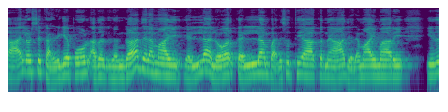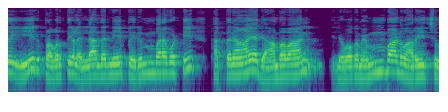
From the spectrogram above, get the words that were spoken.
കാലിലൊഴിച്ച് കഴുകിയപ്പോൾ അത് ഗംഗാജലമായി എല്ലാ ലോകർക്കെല്ലാം പരിശുദ്ധിയാക്കുന്ന ആ ജലമായി മാറി. ഇത് ഈ പ്രവൃത്തികളെല്ലാം തന്നെ പെരുമ്പറ കൊട്ടി ഭക്തനായ ജാമ്പവാൻ ലോകമെമ്പാടും അറിയിച്ചു.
